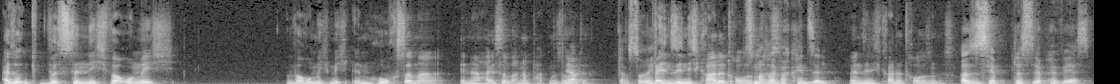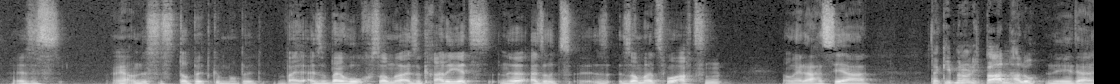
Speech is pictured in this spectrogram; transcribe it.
Also ich wüsste nicht, warum ich, warum ich mich im Hochsommer in eine heiße Wanne packen Ja, sollte. Da hast du recht. Wenn sie nicht gerade das draußen macht ist. einfach keinen Sinn. Wenn sie nicht gerade draußen ist. Also, ist ja, das ist ja pervers. Es ist, ja, und es ist doppelt gemoppelt. Weil, also bei Hochsommer, also gerade jetzt, ne, also Sommer 2018, Junge, da hast du ja, Da geht man auch nicht baden, hallo? nee, da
